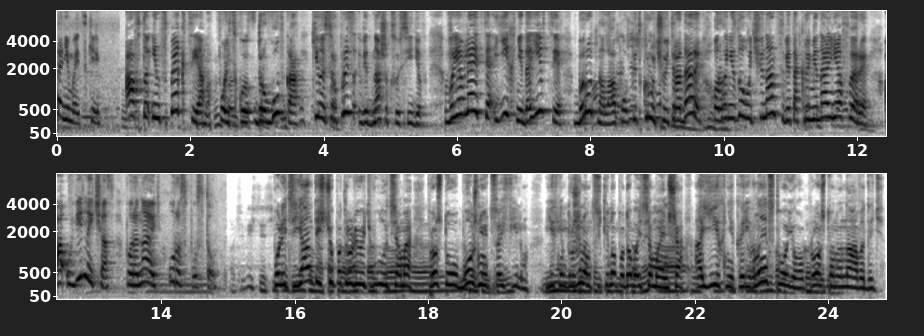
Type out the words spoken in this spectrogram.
та німецький. Автоінспекція польською дрогувка кіносюрприз від наших сусідів. Виявляється, їхні даївці беруть на лапу, підкручують радари, організовують фінансові та кримінальні афери, а у вільний час поринають у розпусту. Поліціянти, що патрулюють вулицями, просто обожнюють цей фільм. Їхнім дружинам це кіно подобається менше, а їхнє керівництво його просто ненавидить.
